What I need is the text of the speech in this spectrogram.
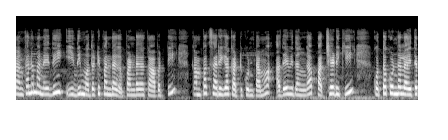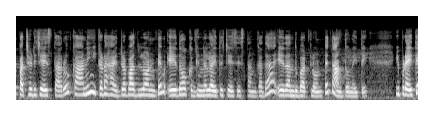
కంకణం అనేది ఇది మొదటి పండగ పండగ కాబట్టి కంపల్సరీగా కట్టుకుంటాము. అదేవిధంగా పచ్చడికి కొత్త కుండలో అయితే పచ్చడి చేస్తారు. కానీ ఇక్కడ హైదరాబాద్లో అంటే ఏదో ఒక గిన్నెలో అయితే చేసేస్తాం కదా ఏది అందుబాటులో ఉంటే దాంతోనైతే. ఇప్పుడైతే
